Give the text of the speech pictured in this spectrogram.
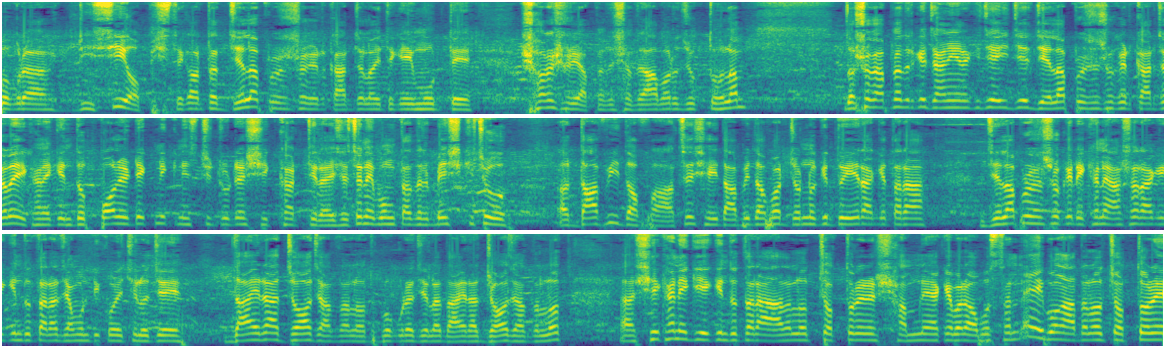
বগুড়া ডিসি অফিস থেকে, অর্থাৎ জেলা প্রশাসকের কার্যালয় থেকে এই মুহূর্তে সরাসরি আপনাদের সাথে আবারও যুক্ত হলাম। দর্শক, আপনাদেরকে জানিয়ে রাখি যে এই যে জেলা প্রশাসকের কার্যালয়, এখানে কিন্তু পলিটেকনিক ইনস্টিটিউটের শিক্ষার্থীরা এসেছেন এবং তাদের বেশ কিছু দাবি দফা আছে। সেই দাবি দফার জন্য কিন্তু এর আগে তারা জেলা প্রশাসকের এখানে আসার আগে কিন্তু তারা যেমনটি করেছিল যে দায়রা জজ আদালত, বগুড়া জেলা দায়রা জজ আদালত সেখানে গিয়ে কিন্তু তারা আদালত চত্বরের সামনে একেবারে অবস্থান নেয় এবং আদালত চত্বরে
